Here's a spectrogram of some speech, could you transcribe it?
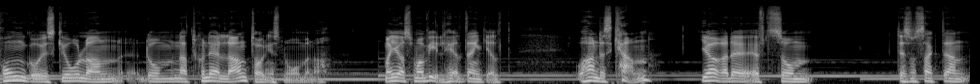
frångår ju skolan de nationella antagningsnormerna. Man gör som man vill helt enkelt. Och Handels kan göra det eftersom det som sagt är en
